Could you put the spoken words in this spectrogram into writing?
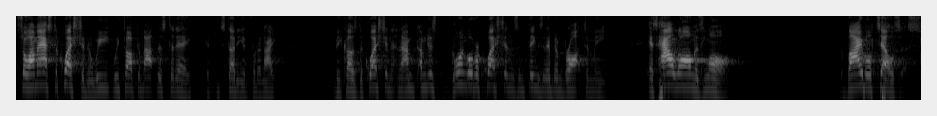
So I'm asked a question, and we, we talked about this today in studying for tonight. Because the question, and I'm, I'm just going over questions and things that have been brought to me, is how long is long? Bible tells us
